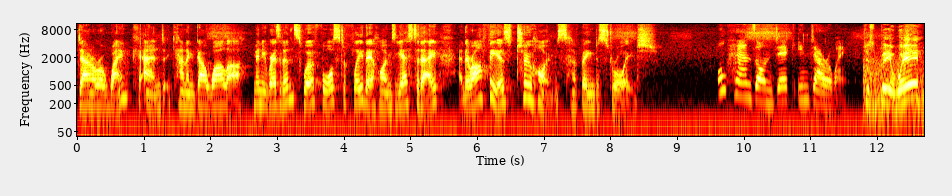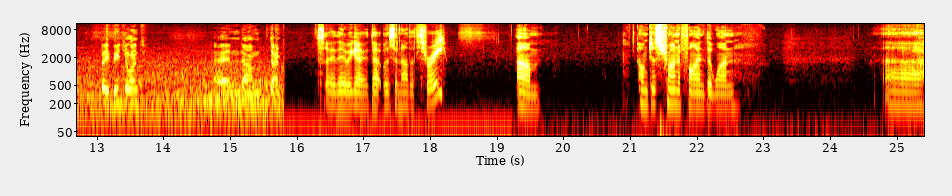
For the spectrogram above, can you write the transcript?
Darawank and Kanangawala. Many residents were forced to flee their homes yesterday, and there are fears two homes have been destroyed. All hands on deck in Darawank. Just be aware, be vigilant, and um, don't. So there we go. That was another three. Um, I'm just trying to find the one. Uh,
